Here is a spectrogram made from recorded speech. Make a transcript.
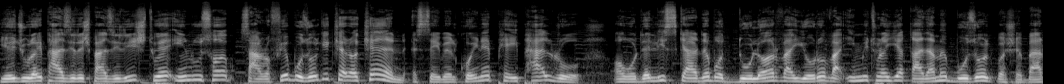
یه جورایی پذیرش پذیریش توی این روزها صرافی بزرگ کراکن stablecoin پیپل رو آورده لیست کرده با دلار و یورو و این می‌تونه یه قدم بزرگ باشه. برای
